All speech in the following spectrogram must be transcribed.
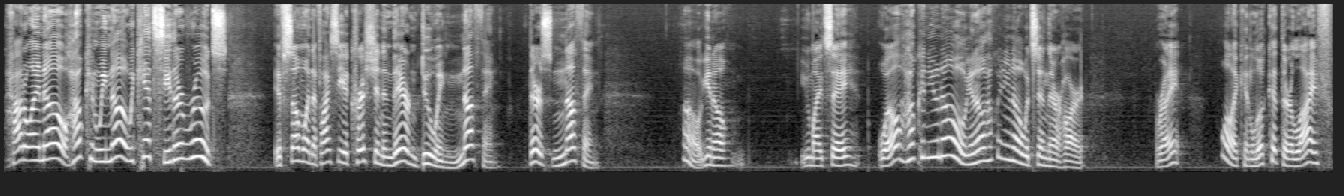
How do I know? How can we know? We can't see their roots. If someone, if I see a Christian and they're doing nothing, there's nothing. Oh, you know, you might say, well, how can you know? You know, how can you know what's in their heart? Right? Well, I can look at their life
